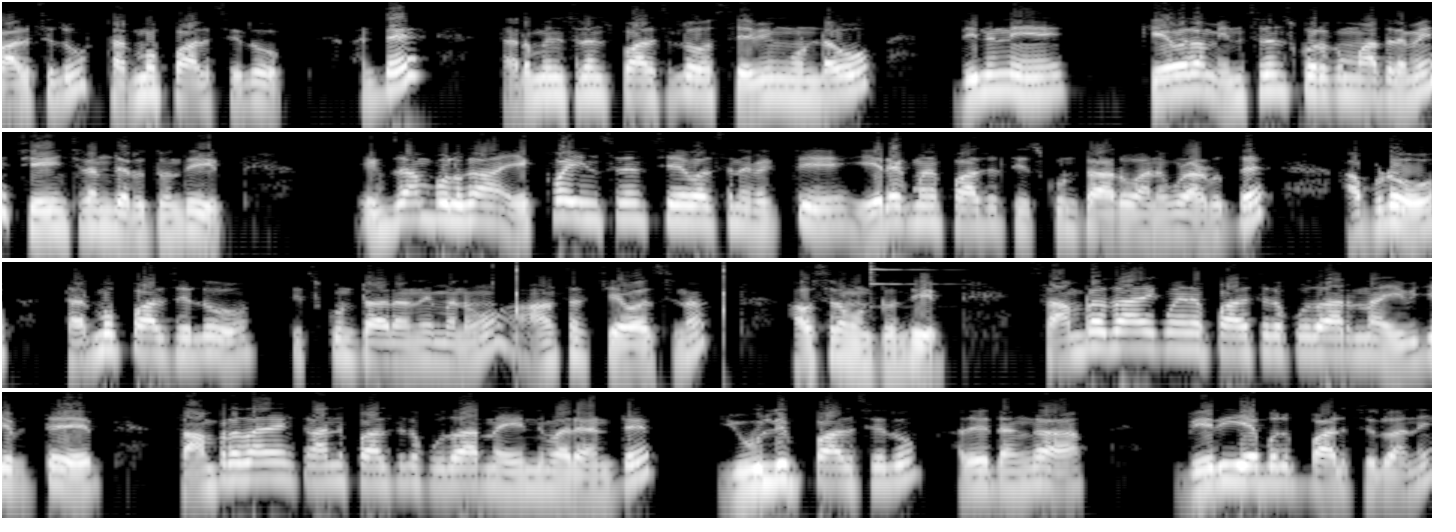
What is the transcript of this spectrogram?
పాలసీలు టర్మ్ పాలసీలు అంటే టర్మ్ ఇన్సూరెన్స్ పాలసీలో సేవింగ్ ఉండవు. దీనిని కేవలం ఇన్సూరెన్స్ కొరకు మాత్రమే చేయించడం జరుగుతుంది. ఎగ్జాంపుల్గా ఎక్కువ ఇన్సూరెన్స్ చేయవలసిన వ్యక్తి ఏ రకమైన పాలసీలు తీసుకుంటారు అని కూడా అడిగితే అప్పుడు టర్మ్ పాలసీలు తీసుకుంటారని మనము ఆన్సర్ చేయవలసిన అవసరం ఉంటుంది. సాంప్రదాయకమైన పాలసీలకు ఉదాహరణ ఇవి చెప్తే సాంప్రదాయం కాని పాలసీలకు ఉదాహరణ ఏంది మరి అంటే యూలిప్ పాలసీలు అదేవిధంగా వేరియబుల్ పాలసీలు అని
